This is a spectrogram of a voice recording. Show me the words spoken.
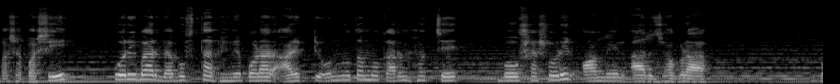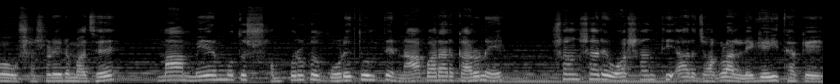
পাশাপাশি পরিবার ব্যবস্থা ভেঙে পড়ার আরেকটি অন্যতম কারণ হচ্ছে বউ শাশুড়ির অমিল আর ঝগড়া। বউ শাশুড়ির মাঝে মা মেয়ের মতো সম্পর্ক গড়ে তুলতে না পারার কারণে সংসারে অশান্তি আর ঝগড়া লেগেই থাকে।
